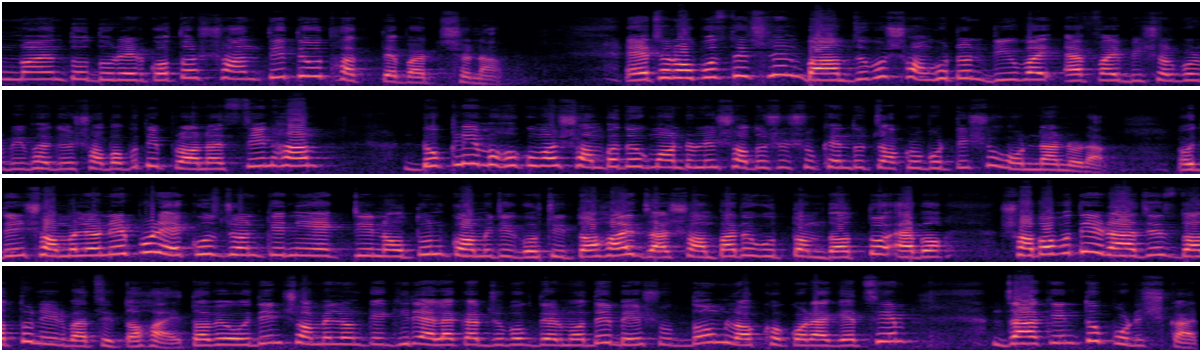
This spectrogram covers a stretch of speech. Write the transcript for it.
উন্নয়ন তো দূরের কথা, শান্তিতেও থাকতে পারছে না। এছাড়া উপস্থিত ছিলেন বাম যুব সংগঠন ডিওয়াইএফআই বিসর্গর বিভাগীয় সভাপতি প্রণয় সিনহা, ডুকলি মহকুমা সম্পাদক মন্ডলীর সদস্য সুখেন্দু চক্রবর্তী সহ অন্যান্যরা। ওই দিন সম্মেলনের পর একুশ জনকে নিয়ে একটি নতুন কমিটি গঠিত হয়, যার সম্পাদক উত্তম দত্ত এবং সভাপতি রাজেশ দত্ত নির্বাচিত হয়। তবে ওই দিন সম্মেলনকে ঘিরে এলাকার যুবকদের মধ্যে বেশ উদ্যম লক্ষ্য করা গেছে, যা কিন্তু পরিষ্কার।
